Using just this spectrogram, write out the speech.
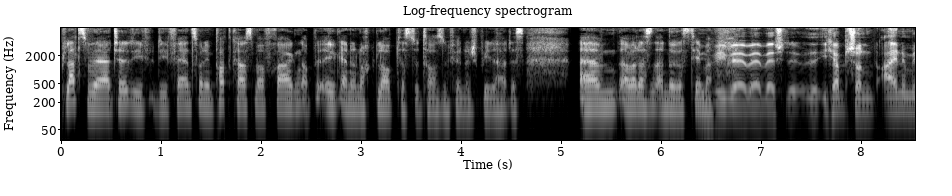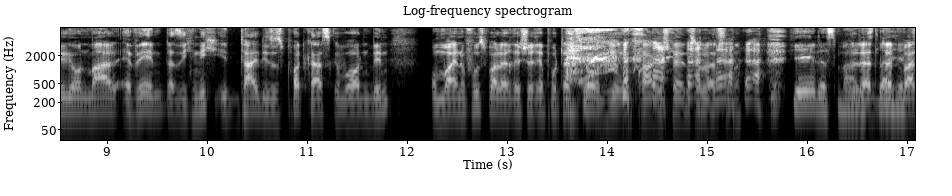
Platzwerte, die, die Fans von dem Podcast mal fragen, ob irgendeiner noch glaubt, dass du 1400 Spiele hattest. Ähm, aber das ist ein anderes Thema. Wie, wer, wer, wer, ich habe schon eine Million Mal erwähnt, dass ich nicht Teil dieses Podcasts geworden bin, um meine fußballerische Reputation hier in Frage stellen zu lassen. Ne? Jedes Mal. Das, das, das, war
